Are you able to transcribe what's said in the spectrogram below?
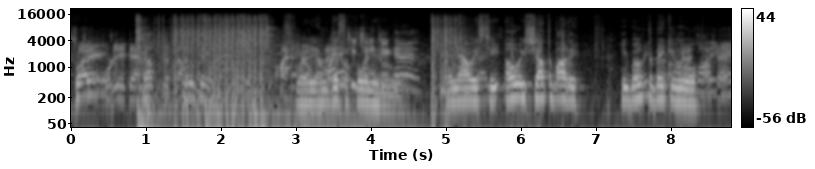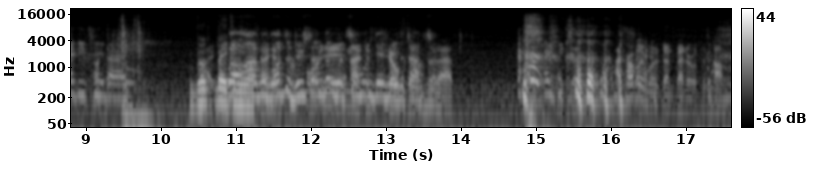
Sweaty. 48 damage. Stop Good enough. Sweaty, I'm Why disappointed in you. gun? And now he's te- oh he shot the body. He broke the bacon Okay. rule. Body Okay. Andy teabag. He broke the bacon Well, I would hit love to do something, but someone gave me the Thompson. that. I probably would have done better with the Thompson,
